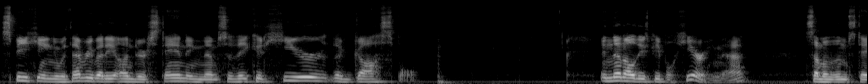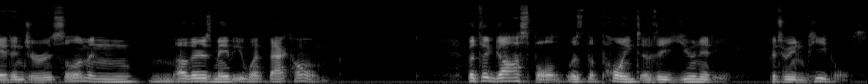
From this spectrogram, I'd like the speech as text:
speaking with everybody understanding them so they could hear the gospel. And then all these people hearing that some of them stayed in Jerusalem, and others maybe went back home. But the gospel was the point of the unity between peoples.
